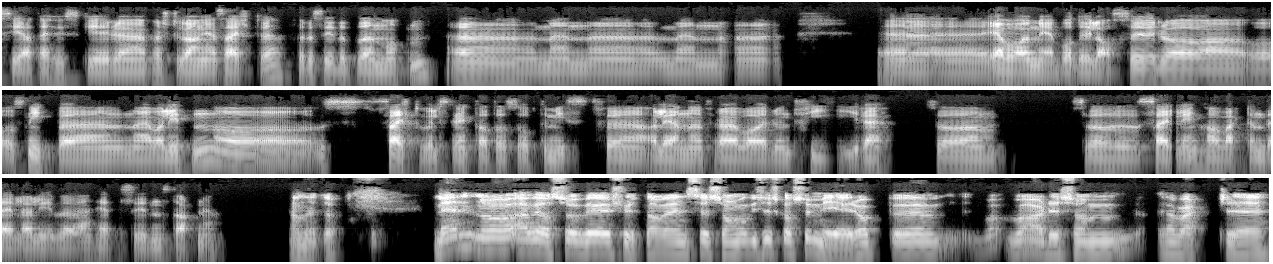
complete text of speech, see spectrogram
si at jeg husker uh, første gang jeg seilte, for å si det på den måten. Uh, men, uh, men jeg var jo med både i laser og, og snipe da jeg var liten. Og seilte vel strengt tatt også optimist alene fra jeg var rundt fire. Så, så, seiling har vært en del av livet helt siden starten, ja. Ja, nettopp. Men nå er vi også ved slutten av en sesong. og Hvis du skal summere opp, uh, hva, er det som har vært uh,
